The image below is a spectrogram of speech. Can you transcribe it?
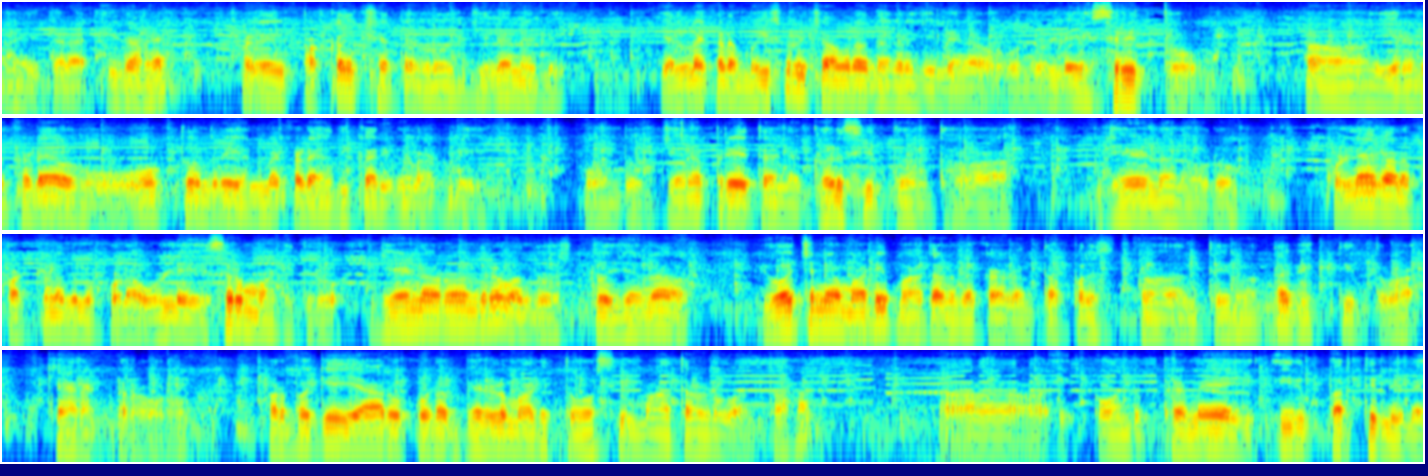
ಜನ ಇದ್ದಾರೆ. ಇದ್ದಾರೆ, ಹಾಗಾಗಿ ಪಕ್ಕದ ಕ್ಷೇತ್ರಗಳು ಜಿಲ್ಲೆಯಲ್ಲಿ ಎಲ್ಲ ಕಡೆ, ಮೈಸೂರು ಚಾಮರಾಜನಗರ ಜಿಲ್ಲೆಯವ್ರ ಒಂದು ಒಳ್ಳೆ ಹೆಸರಿತ್ತು. ಎರಡು ಕಡೆ ಅವರು ಹೋಗ್ತು ಅಂದರೆ ಎಲ್ಲ ಕಡೆ ಅಧಿಕಾರಿಗಳಾಗಲಿ ಒಂದು ಜನಪ್ರಿಯತೆಯನ್ನು ಗಳಿಸಿದ್ದಂತಹ ಜಯಣ್ಣನವರು. ಕೊಳ್ಳೇಗಾಲ ಪಟ್ಟಣದಲ್ಲೂ ಕೂಡ ಒಳ್ಳೆಯ ಹೆಸರು ಮಾಡಿದರು. ಜಯಣ್ಣವರು ಅಂದರೆ ಒಂದಷ್ಟು ಜನ ಯೋಚನೆ ಮಾಡಿ ಮಾತಾಡಬೇಕಾಗಂಥ ಪರಿಸ್ಥಿತಿ ಅಂತಿರುವಂಥ ವ್ಯಕ್ತಿತ್ವ ಕ್ಯಾರೆಕ್ಟರ್ ಅವರು. ಅವ್ರ ಬಗ್ಗೆ ಯಾರು ಕೂಡ ಬೆರಳು ಮಾಡಿ ತೋರಿಸಿ ಮಾತಾಡುವಂತಹ ಒಂದು ಪ್ರಮೇಯ ಇದು ಬರ್ತಿರ್ಲಿಲ್ಲ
